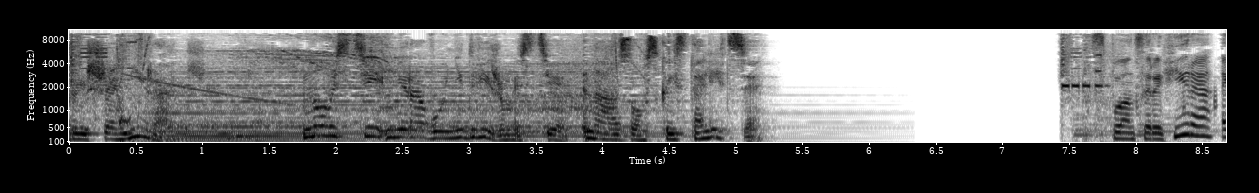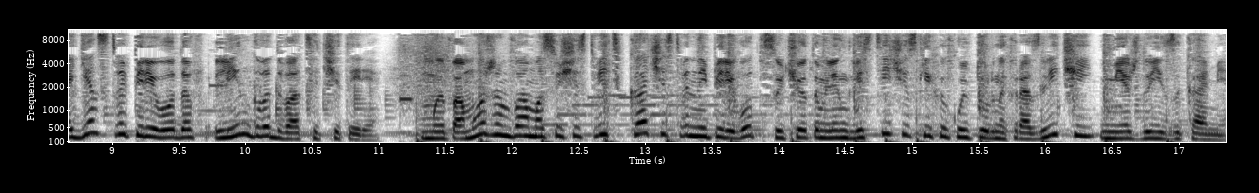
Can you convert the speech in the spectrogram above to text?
Крыша мира. Новости мировой недвижимости на Азовской столице. Спонсор эфира – агентство переводов «Лингва-24». Мы поможем вам осуществить качественный перевод с учетом лингвистических и культурных различий между языками.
